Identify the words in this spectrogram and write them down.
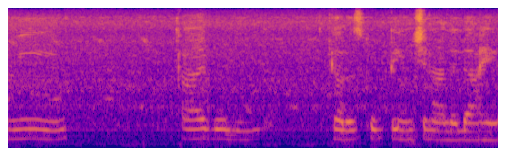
आणि काय बोलू? खरंच खूप टेन्शन आलेलं आहे.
